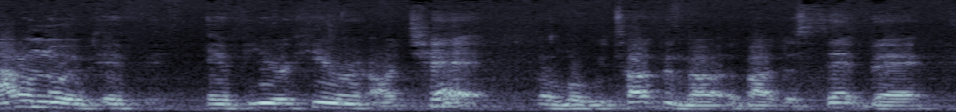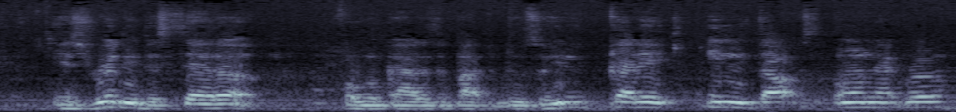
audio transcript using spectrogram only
I don't know if if, if you're hearing our chat or what we're talking about about the setback it's really the setup for what God is about to do. So you got any thoughts on that, bro?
